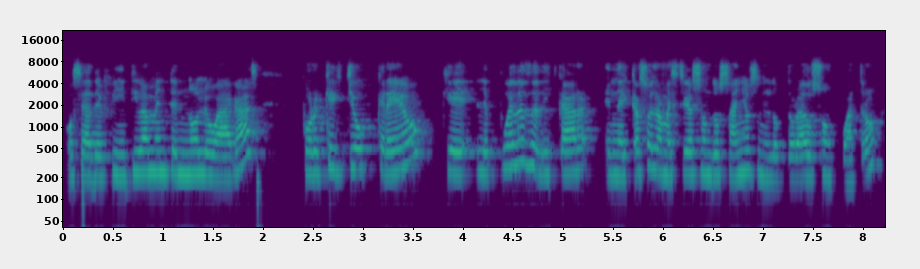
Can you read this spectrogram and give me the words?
O sea, definitivamente no lo hagas porque yo creo que le puedes dedicar, en el caso de la maestría son dos años, en el doctorado son cuatro,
